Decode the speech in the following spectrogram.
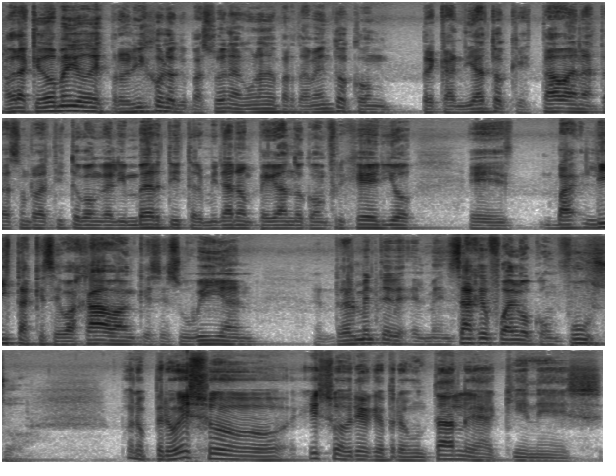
Ahora quedó medio desprolijo lo que pasó en algunos departamentos con precandidatos que estaban hasta hace un ratito con Galimberti, terminaron pegando con Frigerio, eh, listas que se bajaban, que se subían. Realmente el, mensaje fue algo confuso. Bueno, pero eso, eso habría que preguntarles a quienes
